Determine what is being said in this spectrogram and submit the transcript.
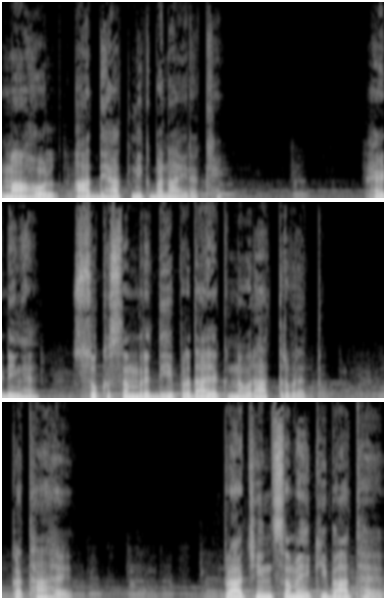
माहौल आध्यात्मिक बनाए रखें। हेडिंग है, सुख समृद्धि प्रदायक नवरात्र व्रत। कथा है, प्राचीन समय की बात है।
